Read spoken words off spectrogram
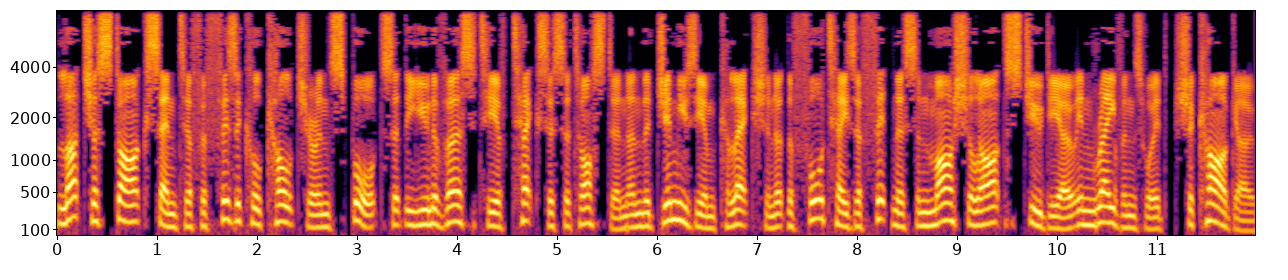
Lutcher Stark Center for Physical Culture and Sports at the University of Texas at Austin and the Gymmuseum Collection at the Forteza Fitness and Martial Arts Studio in Ravenswood, Chicago.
